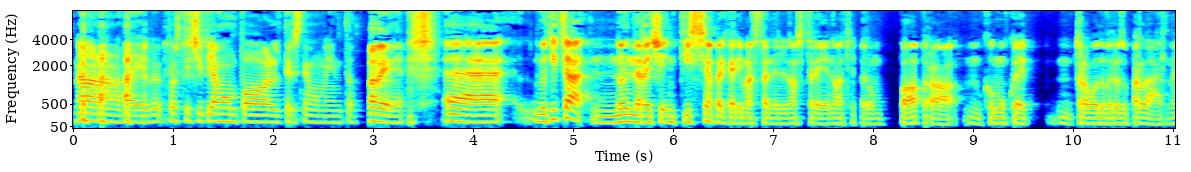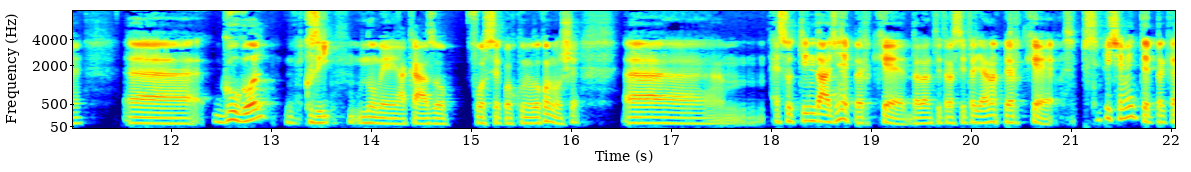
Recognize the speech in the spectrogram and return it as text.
No, no, no, dai, posticipiamo un po' il triste momento. Va bene. Eh, notizia non recentissima perché è rimasta nelle nostre note per un po', però mh, comunque mh, trovo doveroso parlarne. Eh, Google, così un nome a caso, forse qualcuno lo conosce, ehm, è sotto indagine perché dall'antitrust italiana perché? Semplicemente perché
